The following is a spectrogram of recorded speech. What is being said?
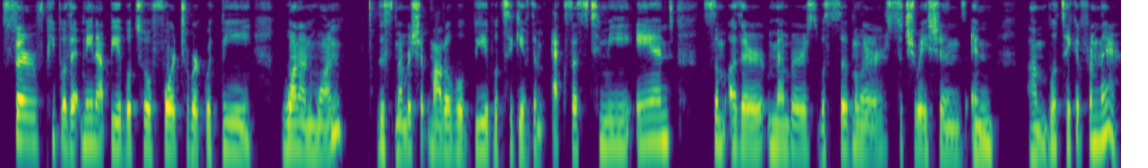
serve people that may not be able to afford to work with me one on one. This membership model will be able to give them access to me and some other members with similar situations, and um, we'll take it from there.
